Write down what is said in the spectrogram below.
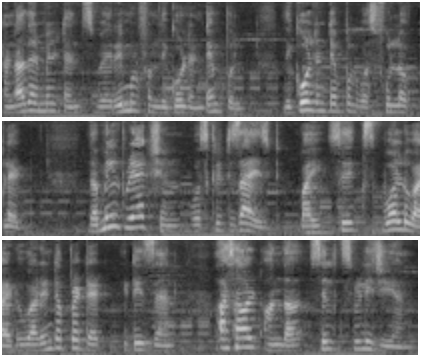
and other militants were removed from the Golden Temple. The Golden Temple was full of blood. The military action was criticized by Sikhs worldwide who had interpreted it as an assault on the Sikhs religion.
